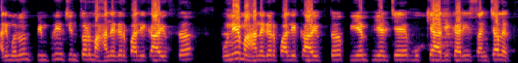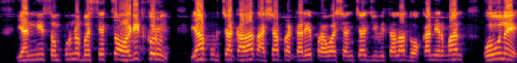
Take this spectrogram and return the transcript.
आणि म्हणून पिंपरी चिंचवड महानगरपालिका आयुक्त पुणे महानगरपालिका आयुक्त पीएमपीएलचे मुख्य अधिकारी संचालक यांनी संपूर्ण बसेसचं ऑडिट करून या पुढच्या काळात अशा प्रकारे प्रवाशांच्या जीविताला धोका निर्माण होऊ नये.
